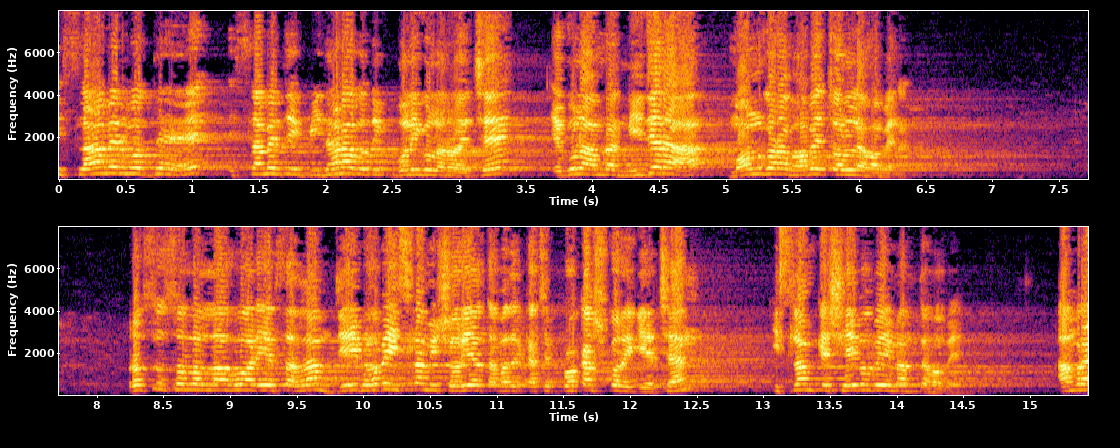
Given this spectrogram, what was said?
ইসলামের মধ্যে, ইসলামের যে বিধানাবলী বলিগুলো রয়েছে, এগুলো আমরা নিজেরা মন গড়া ভাবে চললে হবে না। রসুল সাল্লাহ আলিয়াল্লাম যেভাবে ইসলামী শরিয়াত আমাদের কাছে প্রকাশ করে গিয়েছেন, ইসলামকে সেইভাবেই মানতে হবে। আমরা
